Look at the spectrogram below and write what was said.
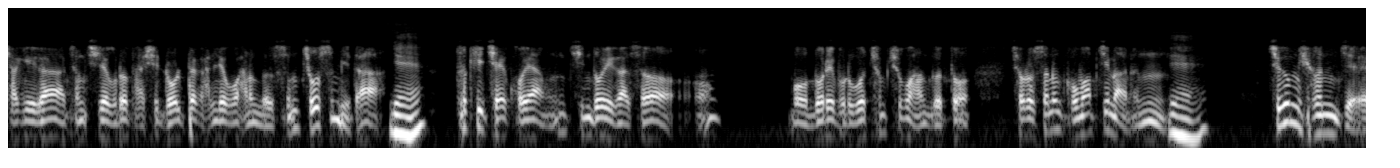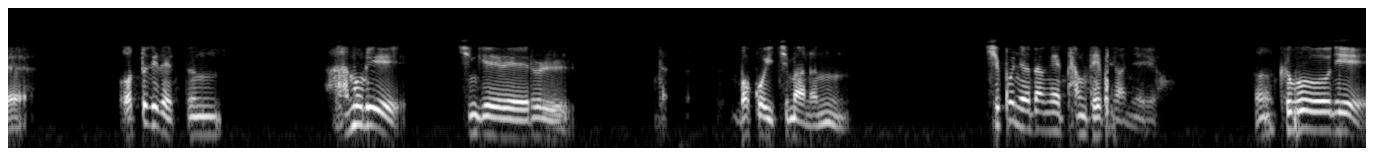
자기가 정치적으로 다시 롤백 하려고 하는 것은 좋습니다. 예 특히 제 고향 진도에 가서 어? 뭐 노래 부르고 춤추고 한 것도 저로서는 고맙지만은 예. 지금 현재 어떻게 됐든 아무리 징계를 먹고 있지만은 집권 여당의 당 대표 아니에요. 어? 그분이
